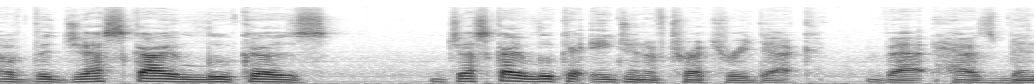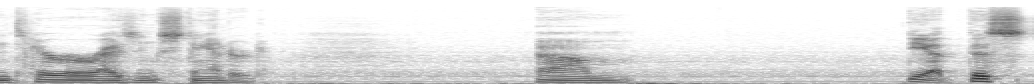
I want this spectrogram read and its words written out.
of the Jeskai Lukka's Jeskai Lukka Agent of Treachery deck that has been terrorizing Standard. Um, yeah, this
